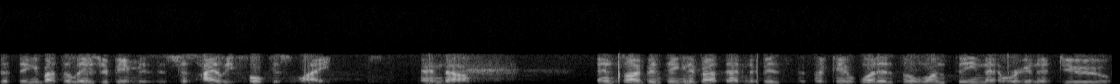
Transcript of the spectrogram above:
the thing about the laser beam is it's just highly focused light, and um and so I've been thinking about that in the business. Okay, what is the one thing that we're gonna do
